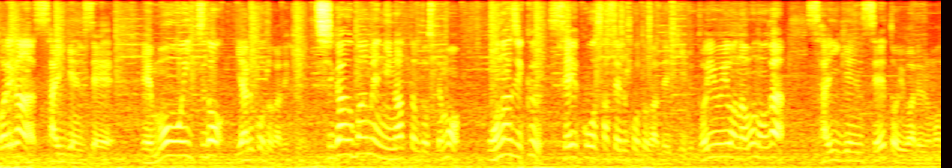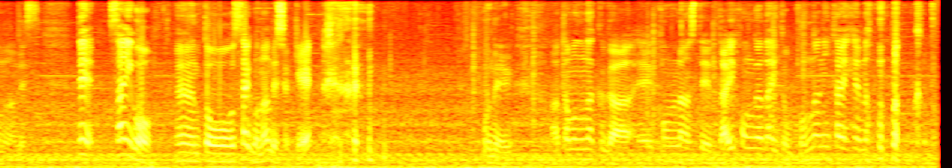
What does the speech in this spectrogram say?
これが再現性。えもう一度やることができる。違う場面になったとしても同じく成功させることができるというようなものが再現性と言われるものなんです。で最後うんと最後何でしたっけ？もうね頭の中が、え、混乱して台本がないとこんなに大変なものなのかと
